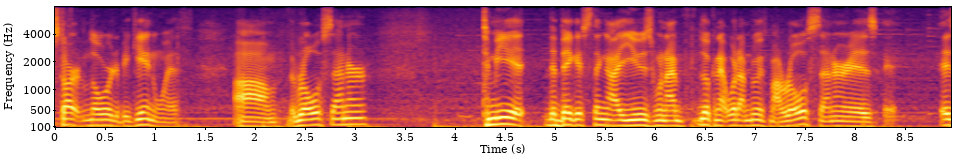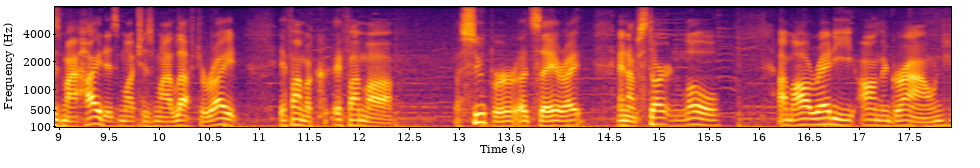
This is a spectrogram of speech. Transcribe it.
starting lower to begin with. Um, the roll center, to me, it, the biggest thing I use when I'm looking at what I'm doing with my roll center is is my height as much as my left to right. If I'm a if I'm a, a super, let's say, right, and I'm starting low, I'm already on the ground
